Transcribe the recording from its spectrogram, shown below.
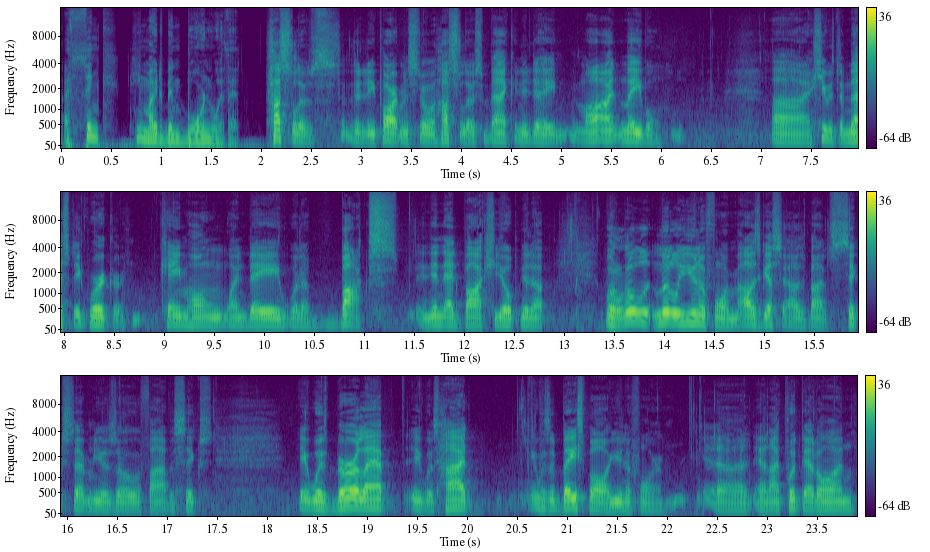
I think he might have been born with it. Hutzler's, the department store Hutzler's back in the day. My Aunt Mabel, uh, she was a domestic worker, came home one day with a box, and in that box she opened it up with a little little uniform. I was guessing I was about six, seven years old, five or six it was burlap. It was hot. It was a baseball uniform, uh, and I put that on.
